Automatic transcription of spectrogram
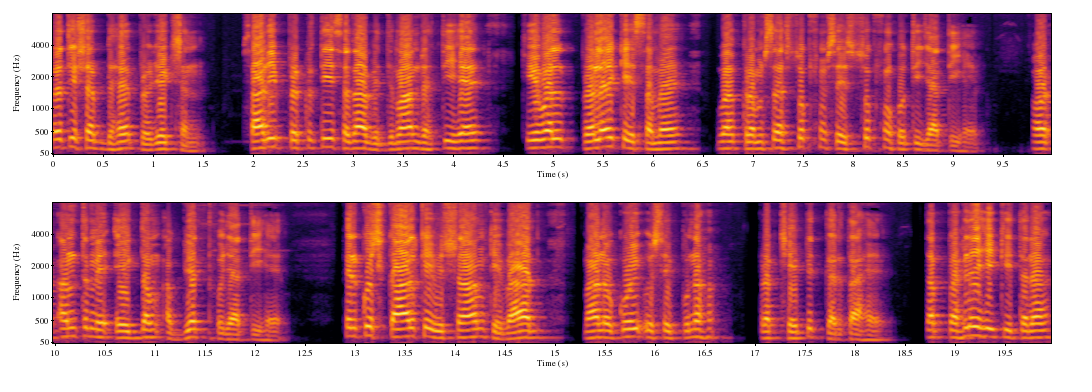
प्रतिशब्द है प्रोजेक्शन सारी प्रकृति सदा विद्यमान रहती है। केवल प्रलय के समय वह क्रमशः सूक्ष्म से सूक्ष्म होती जाती है और अंत में एकदम अव्यक्त हो जाती है। फिर कुछ काल के विश्राम के बाद मानो कोई उसे पुनः प्रक्षेपित करता है। तब पहले ही की तरह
